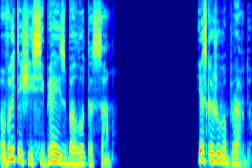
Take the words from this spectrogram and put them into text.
Вытащи себя из болота сам. Я скажу вам правду.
